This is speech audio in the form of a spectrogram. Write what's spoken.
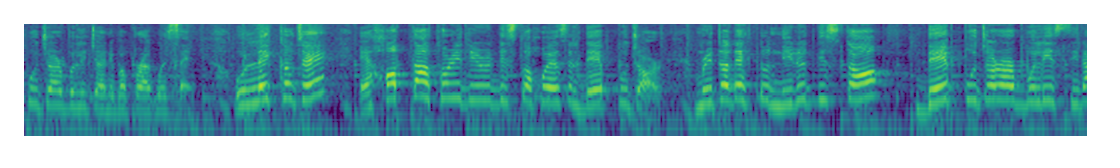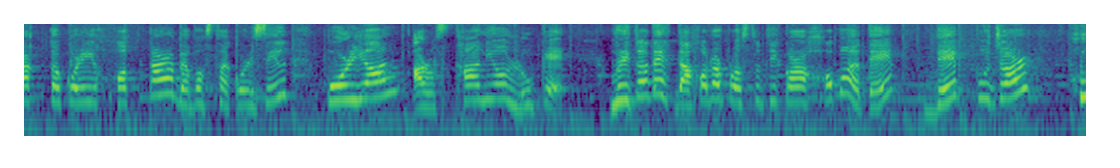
পূজাৰ বুলি জানিব পৰা গৈছে। উল্লেখ্য যে এসপ্তাহ ধৰি নিৰুদ্দিষ্ট হৈ আছিল দেৱ পূজৰ। মৃতদেহটো নিৰুদ্দিষ্ট দেৱ পূজৰৰ বুলি চিনাক্ত কৰি সৎকাৰৰ ব্যৱস্থা কৰিছিল পৰিয়াল আৰু স্থানীয় লোকে। মৃতদেহ দাহনৰ প্ৰস্তুতি কৰাৰ সময়তে দেৱ পূজৰ সু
